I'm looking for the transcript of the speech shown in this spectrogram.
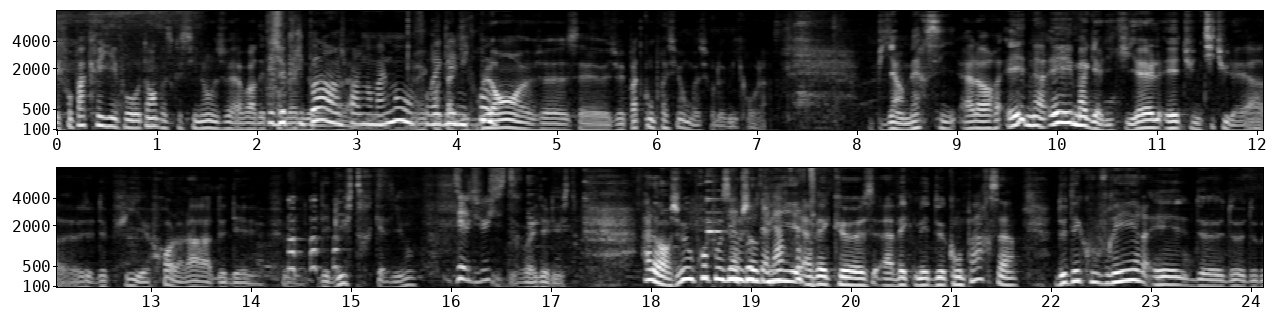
il faut pas crier pour autant parce que sinon je vais avoir des Mais je problèmes. crie pas, hein, je parle normalement, faut Quand régler le micro. Blanc, je, je vais pas de compression moi sur le micro là. Bien, merci. Alors, et, Magali, qui elle est une titulaire euh, depuis, oh là là, de- des- des lustres quasiment. Des lustres. Ouais, des lustres. Alors, je vais vous proposer aujourd'hui, avec, euh, avec mes deux comparses, de découvrir et de, de- de-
